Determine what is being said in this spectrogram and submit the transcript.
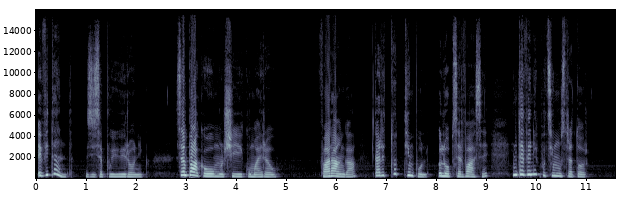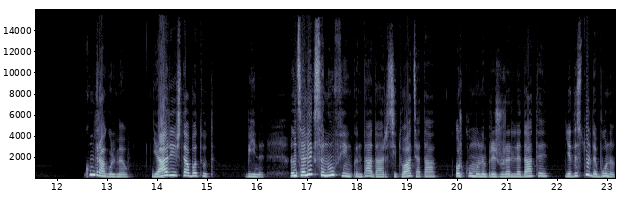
Evident, zise puiul ironic. Se împacă omul și cu mai rău. Faranga, care tot timpul îl observase, interveni puțin mustrător. Cum, dragul meu, iar ești abătut. Bine, înțeleg să nu fi încântat, dar situația ta oricum, în împrejurările date, e destul de bună.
